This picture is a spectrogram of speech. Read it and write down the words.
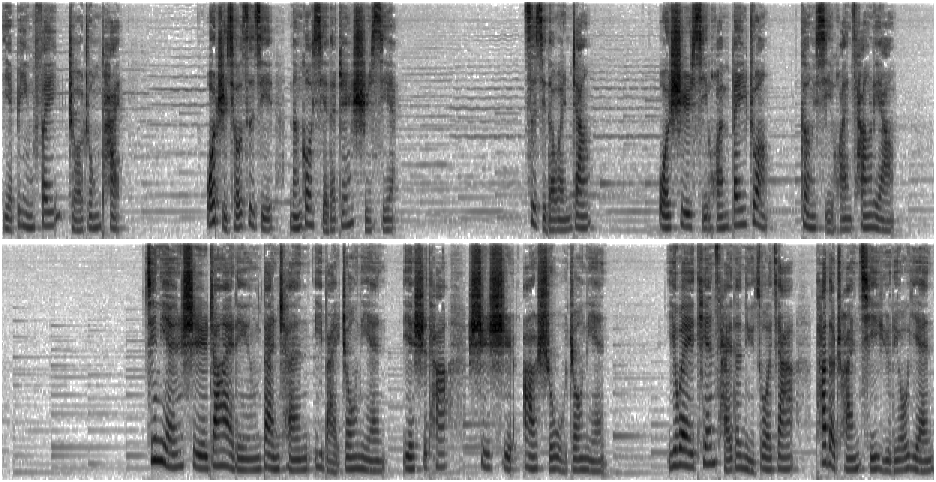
也并非折中派。我只求自己能够写得真实些。自己的文章，我是喜欢悲壮，更喜欢苍凉。今年是张爱玲诞辰一百周年，也是她逝世二十五周年。一位天才的女作家，她的传奇与流言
